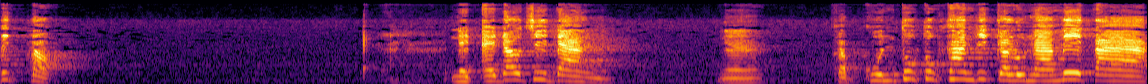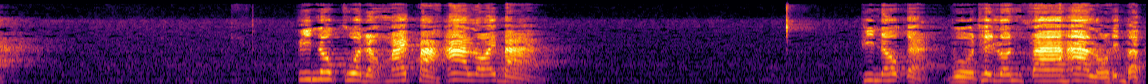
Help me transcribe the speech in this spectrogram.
ติ๊กต็อกเน็ตไอดอลชื่อดังนะขอบคุณทุกทุกๆท่านที่กรุณาเมตตา พี่นกกลัวดอกไม้ป่าห้าร้อยบาท พี่นกอะโหวตให้ล้นฟ้าห้าร้อยบาท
